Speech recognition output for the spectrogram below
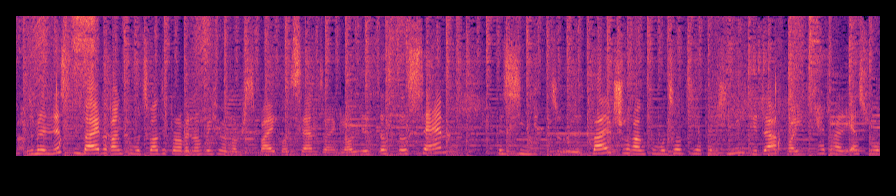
also mit den letzten beiden Rang 25 Brawler werden noch welche, glaube ich, Spike und Sam sein, glaube ich. Dass das Sam, dass ich ihn so, äh, bald schon Rang 25 habe, hätte ich nie gedacht, weil ich hätte halt erst so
